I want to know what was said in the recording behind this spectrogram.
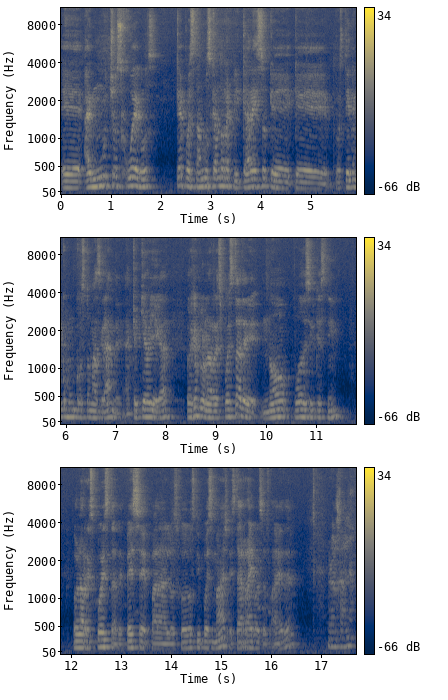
eh, hay muchos juegos que pues están buscando replicar eso que, que pues tiene como un costo más grande. ¿A qué quiero llegar? Por ejemplo, la respuesta de no puedo decir que Steam, o la respuesta de PC para los juegos tipo Smash está Rivals of Aether ojalá.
